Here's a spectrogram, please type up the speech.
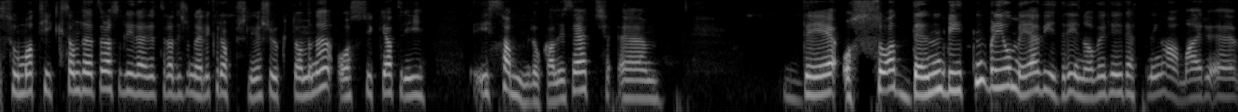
somatikk, som det heter, altså de der tradisjonelle kroppslige sykdommene, og psykiatri i samlokalisert. Eh, det også at den biten blir jo med videre innover i retning Hamar eh,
